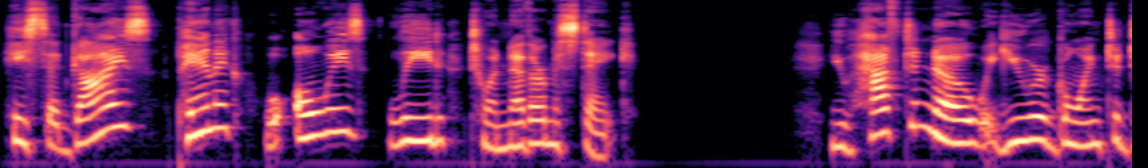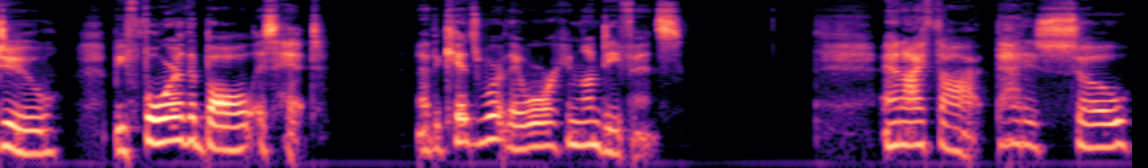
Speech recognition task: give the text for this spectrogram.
He said, Guys, panic will always lead to another mistake. You have to know what you are going to do before the ball is hit. Now the kids were they were working on defense. And I thought that is so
